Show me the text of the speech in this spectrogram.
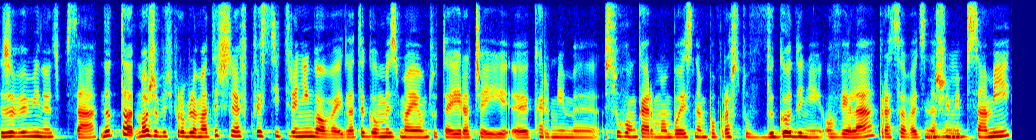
żeby minąć psa. No to może być problematyczne w kwestii treningowej, dlatego my z Mają tutaj raczej e, karmimy suchą karmą, bo jest nam po prostu wygodniej o wiele pracować z naszymi psami.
